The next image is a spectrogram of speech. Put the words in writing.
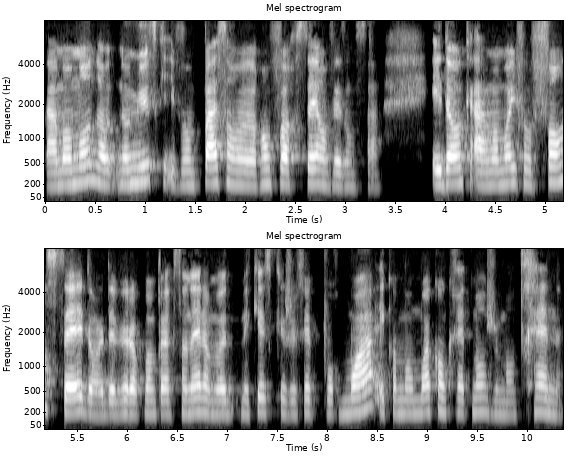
À un moment, nos, muscles, ils vont pas s'en renforcer en faisant ça. Et donc, à un moment, il faut foncer dans le développement personnel en mode, mais qu'est-ce que je fais pour moi et comment moi, concrètement, je m'entraîne?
